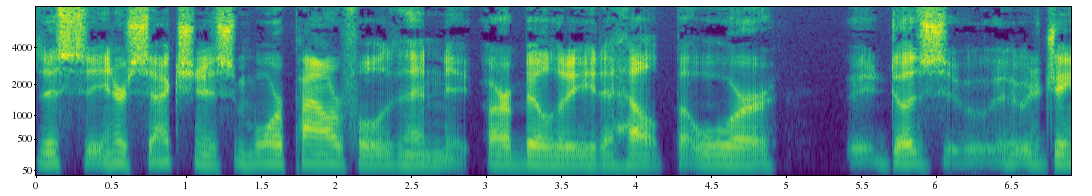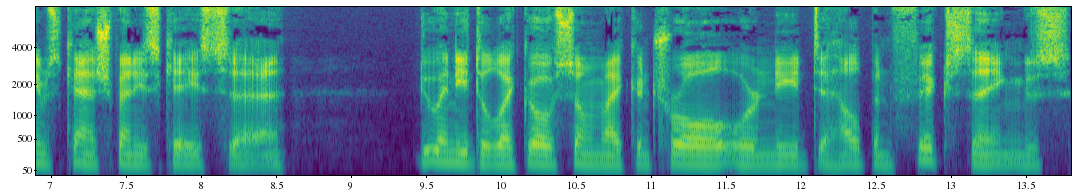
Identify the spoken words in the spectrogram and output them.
this intersection is more powerful than our ability to help, or does uh, James Cash Penney's case uh, do I need to let go of some of my control or need to help and fix things?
